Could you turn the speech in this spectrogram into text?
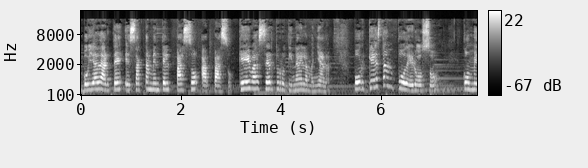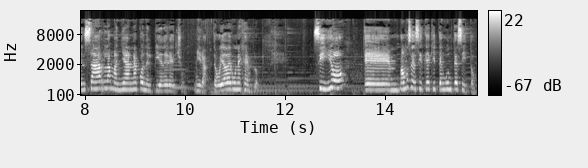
voy a darte exactamente el paso a paso. ¿Qué va a ser tu rutina de la mañana? ¿Por qué es tan poderoso comenzar la mañana con el pie derecho? Mira, te voy a dar un ejemplo. Si yo, eh, vamos a decir que aquí tengo un tecito,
